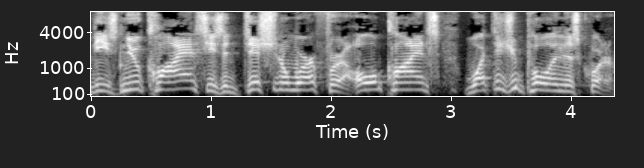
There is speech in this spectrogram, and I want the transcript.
These new clients, these additional work for old clients. What did you pull in this quarter?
